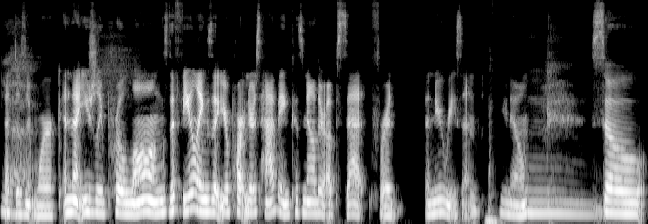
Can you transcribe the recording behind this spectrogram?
that yeah. doesn't work and that usually prolongs the feelings that your partner's having because now they're upset for a, a, new reason you know mm. so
